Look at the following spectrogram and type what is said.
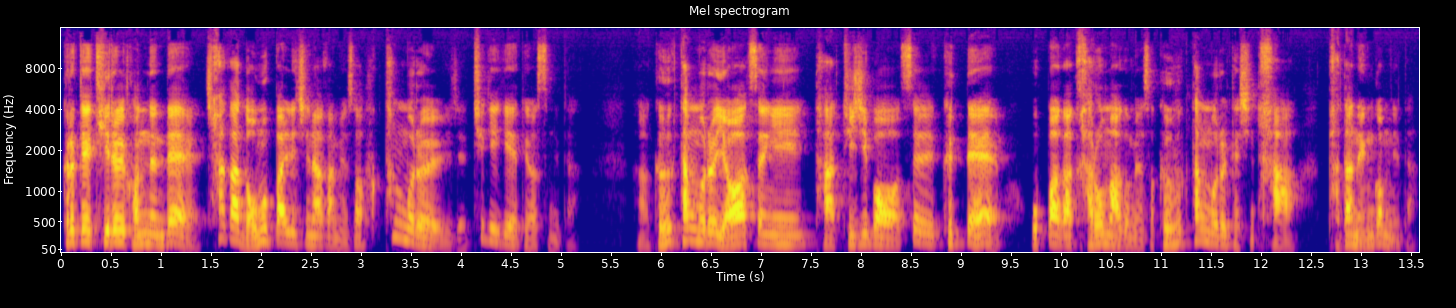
그렇게 길을 걷는데 차가 너무 빨리 지나가면서 흙탕물을 이제 튀기게 되었습니다. 아, 그 흙탕물을 여학생이 다 뒤집어 쓸 그때 오빠가 가로막으면서 그 흙탕물을 대신 다 받아낸 겁니다.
